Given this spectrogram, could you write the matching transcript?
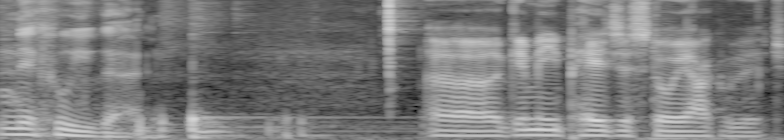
Nick, who you got? uh, give me Peja Stojakovic.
